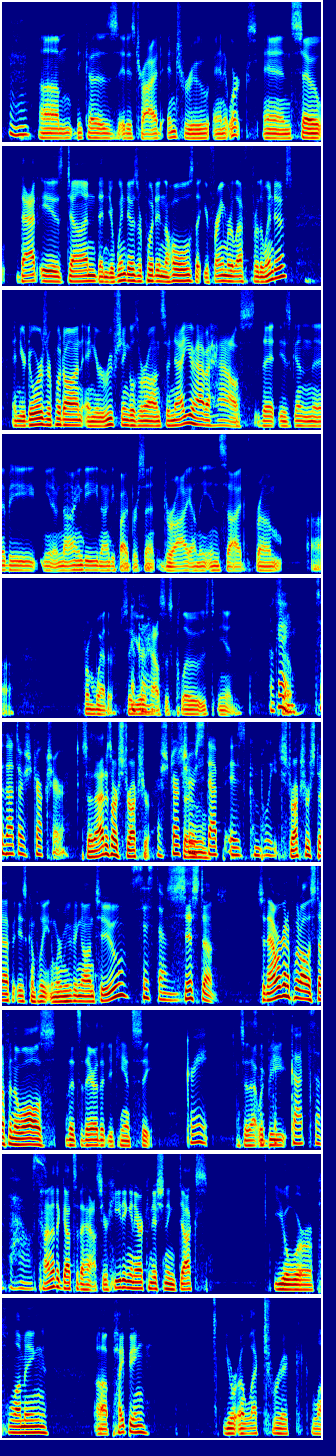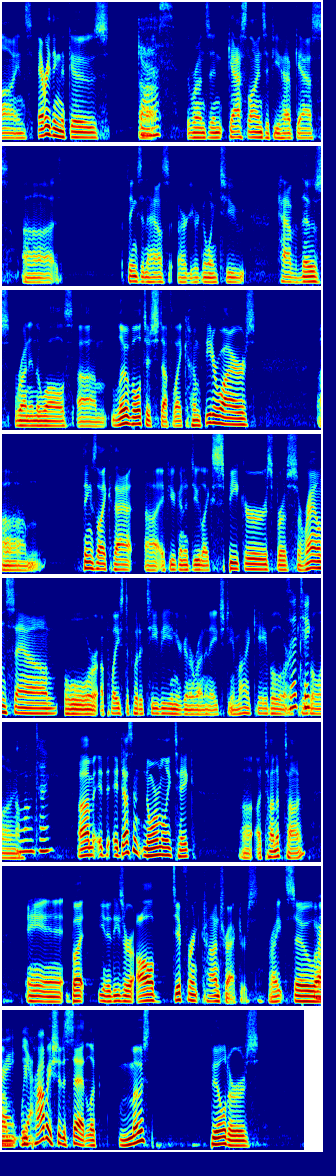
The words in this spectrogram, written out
um, because it is tried and true and it works. And so that is done. Then your windows are put in the holes that your framer left for the windows, and your doors are put on, and your roof shingles are on. So now you have a house that is going to be you know 90, 95 percent dry on the inside from. Uh, from weather, so your house is closed in. Okay. So- So, that's our structure. So that is our structure. Our structure So- step is complete. Structure step is complete, and we're moving on to Systems. systems. So now we're going to put all the stuff in the walls that's there that you can't see. Great. So that So would the be guts of the house. kind of the guts of the house. Your heating and air conditioning ducts, your plumbing, uh, piping, your electric lines, everything that goes uh, Gas. runs in gas lines. If you have gas, uh, things in the house are you're going to have those run in the walls. Um, low voltage stuff like home theater wires, um, things like that. Uh, if you're going to do like speakers for surround sound or a place to put a TV and you're going to run an HDMI cable or Does a that take cable line. a long time? Um, it, it doesn't normally take uh, a ton of time, and but you know these are all different contractors, right? So um, Right, we yeah. probably should have said, look, most builders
